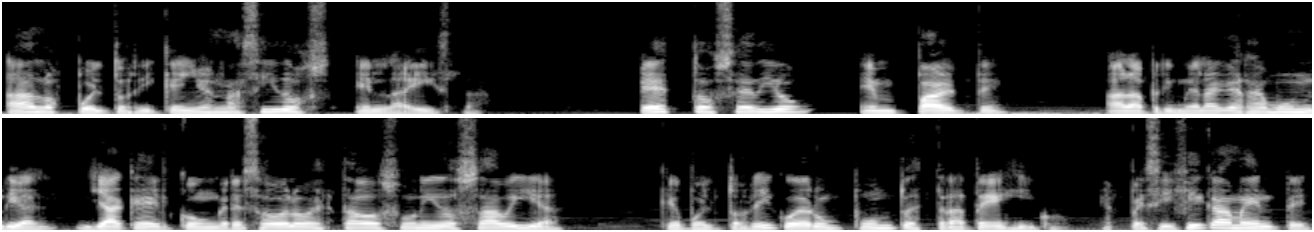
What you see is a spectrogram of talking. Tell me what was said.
a los puertorriqueños nacidos en la isla. Esto se dio en parte a la Primera Guerra Mundial, ya que el Congreso de los Estados Unidos sabía que Puerto Rico era un punto estratégico, específicamente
